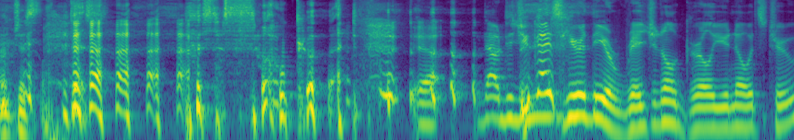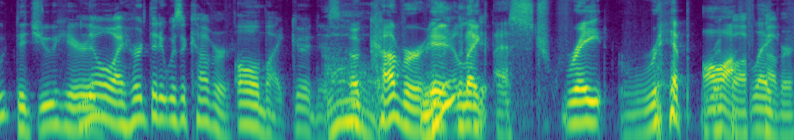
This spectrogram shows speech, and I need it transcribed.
I'm just like this. this is so good. yeah Now, did you guys hear the original "Girl You Know It's True"? Did you hear? no i heard that it was a cover Oh my goodness! Oh, a cover, really? it- like a straight rip off. off like cover.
